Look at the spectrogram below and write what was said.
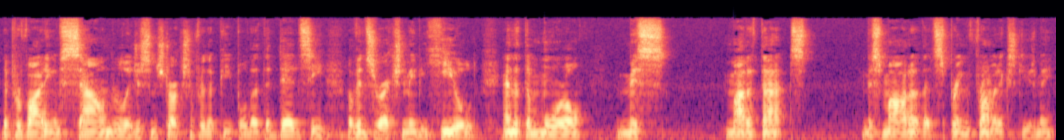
the providing of sound religious instruction for the people that the Dead Sea of insurrection may be healed, and that the moral mis Madatats, mismata that spring from it, excuse me,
